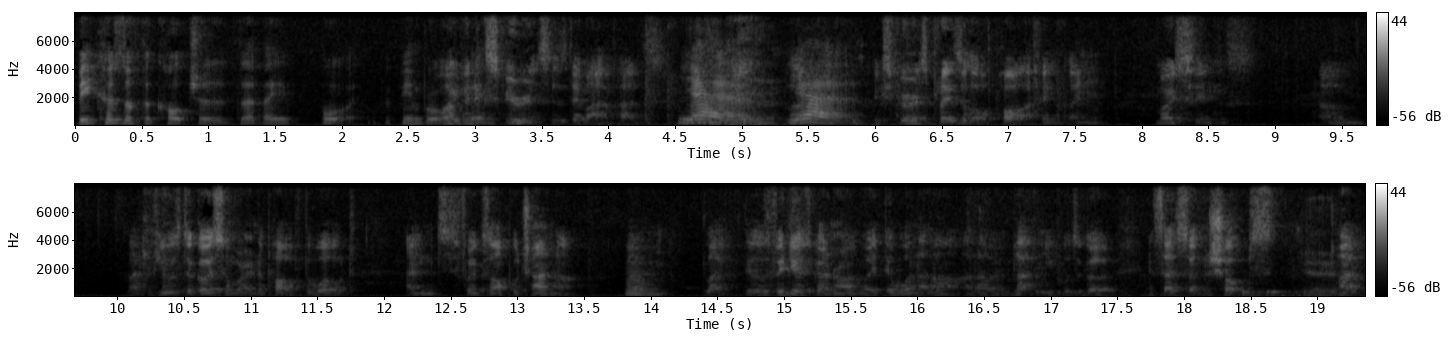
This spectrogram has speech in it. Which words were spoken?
because of the culture that they brought been brought or up even in. experiences they might have had. Yeah, Like, yeah, Experience plays a lot of part, I think, in most things. Um, like if you was to go somewhere in a part of the world, and for example China, um, Mm. like there was videos going around where they weren't allow allowing black people to go inside certain shops. Yeah. Like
